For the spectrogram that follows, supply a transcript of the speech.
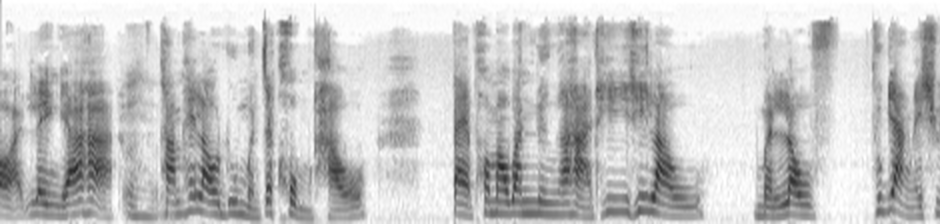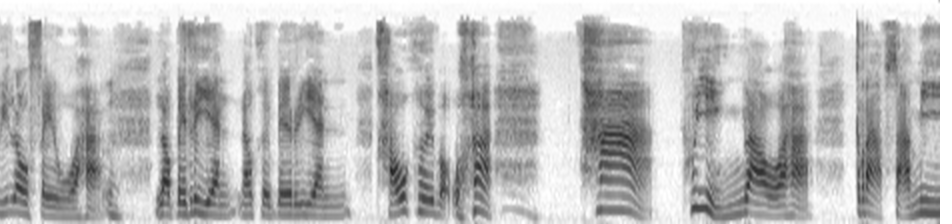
อดอะไรอย่างเงี้ยค่ะทำให้เราดูเหมือนจะข่มเขา แต่พอมาวันหนึ่งอะค่ะที่ที่เราเหมือนเรา ทุกอย่างในชีวิตเราเฟลอะค่ะอืมเราไปเรียนเราเคยไปเรียน เขาเคยบอกว่า ถ้าผู้หญิงเราอะค่ะ กราบสามี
